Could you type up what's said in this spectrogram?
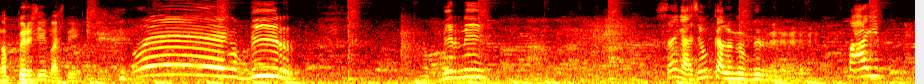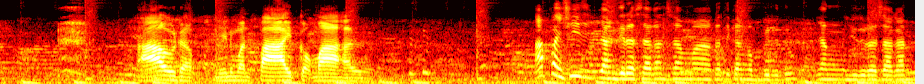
Ngebir sih pasti. Weh, ngebir. Ngebir nih. Saya nggak suka lo ngebir. Pahit. Tahu udah minuman pahit kok mahal. Apa sih yang dirasakan sama ketika ngebir itu? Yang Yudo rasakan?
